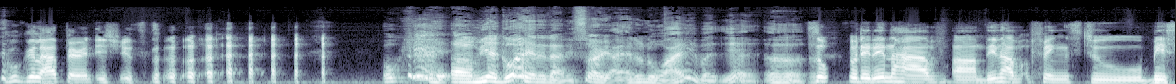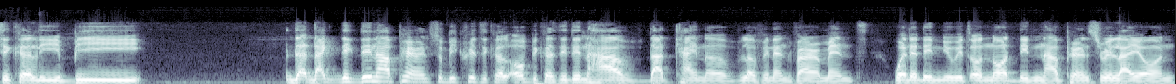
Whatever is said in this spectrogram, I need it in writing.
Google have parent issues. Okay. Um. Yeah. Go ahead, Danny. Sorry, I, I don't know why, but yeah. Uh-huh. so so they didn't have um they didn't have things to basically be that like they didn't have parents to be critical of because they didn't have that kind of loving environment whether they knew it or not they didn't have parents to rely on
